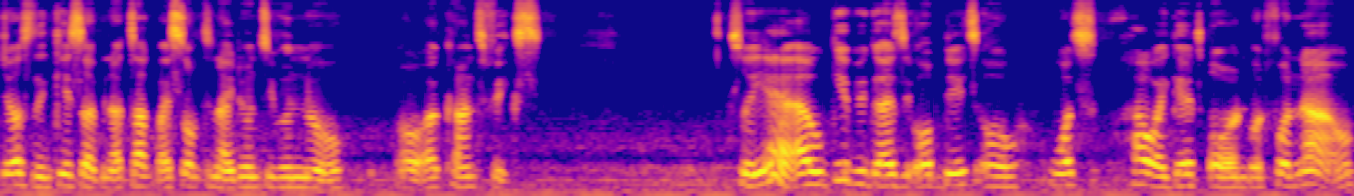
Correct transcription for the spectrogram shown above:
just in case I've been attacked by something I don't even know or I can't fix. So yeah, I will give you guys the update of what's how I get on, but for now,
